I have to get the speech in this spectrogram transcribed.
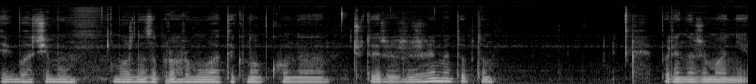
Як бачимо, можна запрограмувати кнопку на 4 режими, тобто при нажиманні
